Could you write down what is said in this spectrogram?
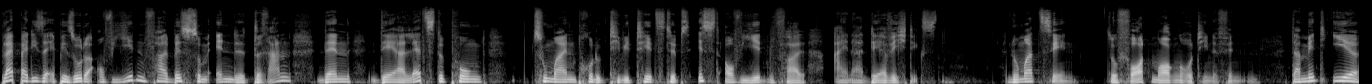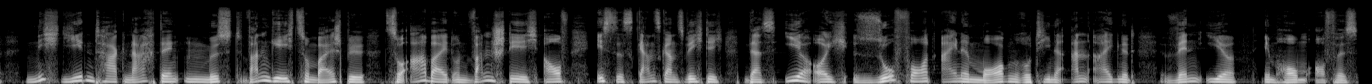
Bleibt bei dieser Episode auf jeden Fall bis zum Ende dran, denn der letzte Punkt zu meinen Produktivitätstipps ist auf jeden Fall einer der wichtigsten. Nummer 10. Sofort Morgenroutine finden damit ihr nicht jeden Tag nachdenken müsst, wann gehe ich zum Beispiel zur Arbeit und wann stehe ich auf, ist es ganz, ganz wichtig, dass ihr euch sofort eine Morgenroutine aneignet, wenn ihr im Homeoffice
